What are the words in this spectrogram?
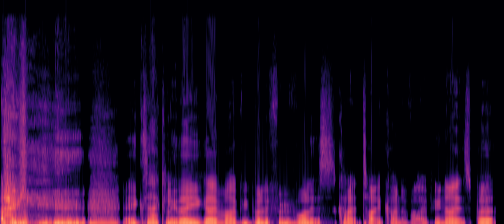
exactly. There you go. It might be bulletproof wallets kind of type kind of vibe. Who knows? But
